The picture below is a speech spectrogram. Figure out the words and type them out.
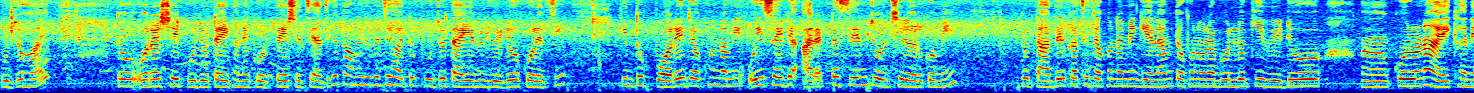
পুজো হয়। তো ওরা সেই পুজোটা এখানে করতে এসেছে আজকে। তো আমি ভেবেছি হয়তো পুজো, তাই আমি ভিডিও করেছি। কিন্তু পরে যখন আমি ওই সাইডে আর একটা সেম চলছিল এরকমই তো তাদের কাছে যখন আমি গেলাম, তখন ওরা বলল, কি ভিডিও করো না, এখানে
